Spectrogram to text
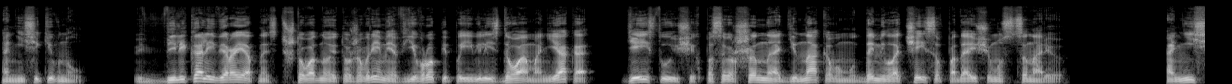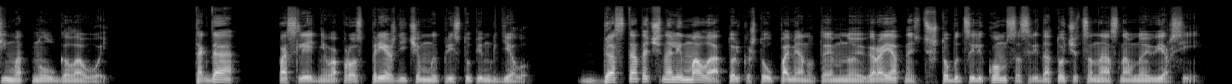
Аниси кивнул. Велика ли вероятность, что в одно и то же время в Европе появились два маньяка, действующих по совершенно одинаковому до мелочей совпадающему сценарию? Аниси мотнул головой. Тогда последний вопрос, прежде чем мы приступим к делу. Достаточно ли мала только что упомянутая мною вероятность, чтобы целиком сосредоточиться на основной версии?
